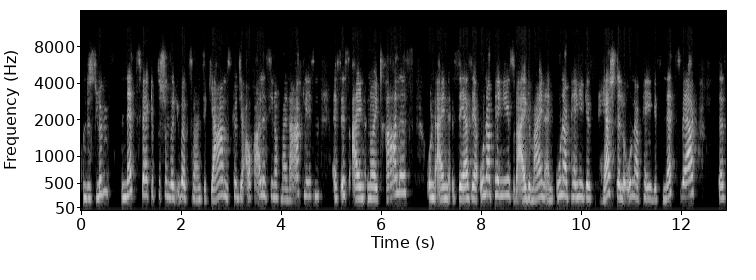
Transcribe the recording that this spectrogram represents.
Und das Lymph Netzwerk gibt es schon seit über 20 Jahren. Das könnt ihr auch alles hier nochmal nachlesen. Es ist ein neutrales und ein sehr, sehr unabhängiges oder allgemein ein unabhängiges, herstellerunabhängiges Netzwerk, das,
